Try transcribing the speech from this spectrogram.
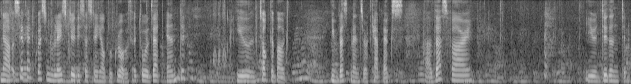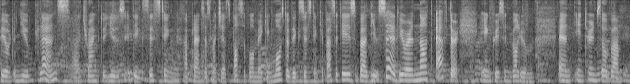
Now, second question relates to the sustainable growth. Toward that end, you talked about investments or capex. Uh, thus far, you didn't build new plants, uh, trying to use the existing uh, plants as much as possible, making most of the existing capacities. But you said you are not after increase in volume. And in terms of um,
